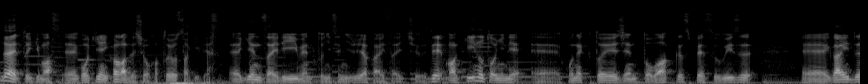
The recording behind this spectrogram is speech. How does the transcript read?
では、えっと、いきます。えー、ご機嫌いかがでしょうか？豊崎です。えー、現在、 re:Invent 2020が開催中で、まあ、キーノート2で、えー、コネクトエージェントワークスペース with えー、ガイド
